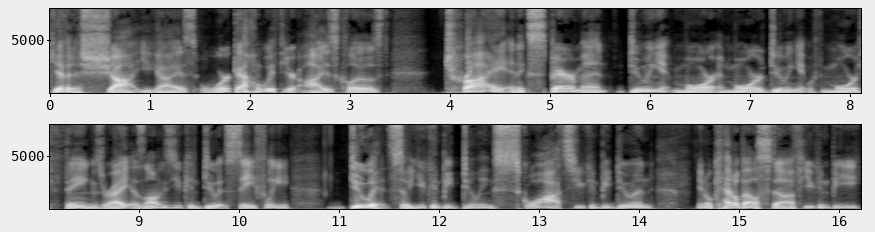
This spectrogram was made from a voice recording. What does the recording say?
give it a shot, you guys. Work out with your eyes closed. Try and experiment doing it more and more, doing it with more things, right? As long as you can do it safely, do it. So you can be doing squats, you can be doing, you know, kettlebell stuff, you can be,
